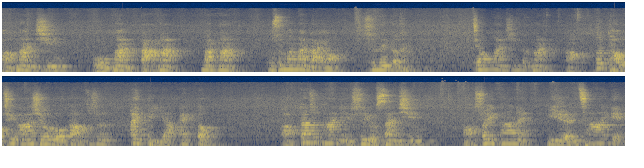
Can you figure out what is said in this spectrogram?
啊，慢心、我慢、大慢、慢慢，不是慢慢来哦，是那个。骄慢心的慢啊，会跑去阿修罗道，就是爱比呀，爱斗啊。但是他也是有善心啊，所以他呢比人差一点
